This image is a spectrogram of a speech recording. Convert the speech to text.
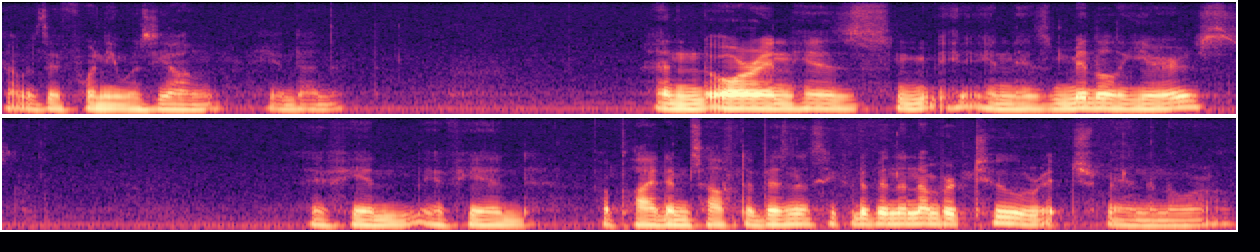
That was if when he was young he had done it. And or in his in his middle years, if he had if he had applied himself to business, he could have been the number two rich man in the world.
